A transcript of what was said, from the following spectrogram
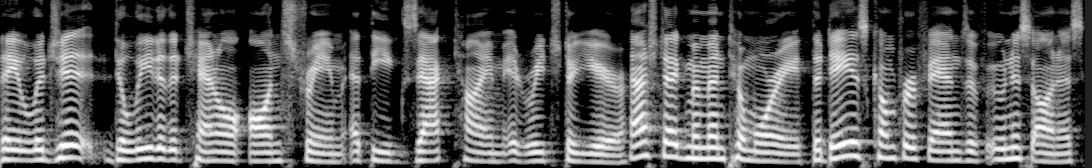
they legit deleted the channel on stream at the exact time it reached a year. Hashtag Memento Mori. The day has come for fans of Unus Annus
